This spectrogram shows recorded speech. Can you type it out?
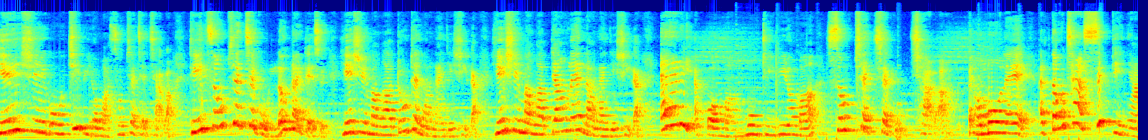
ရေရှည်ကိုကြည့်ပြီးတော့မှဆုံးဖြတ်ချက်ချပါဒီဆုံးဖြတ်ချက်ကိုလုပ်လိုက်တဲ့ဆိုရင်ရေရှည်မှာငါတိုးတက်လာနိုင်ခြင်းရှိလားရေရှည်မှာငါပြောင်းလဲလာနိုင်ခြင်းရှိလားအဲ့ဒီအ ပေါ်မှာမူတည်ပြီးတော့မှဆုံးဖြတ်ချက်ကိုချပါဟမောလဲအတုံးချစစ်ပညာ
